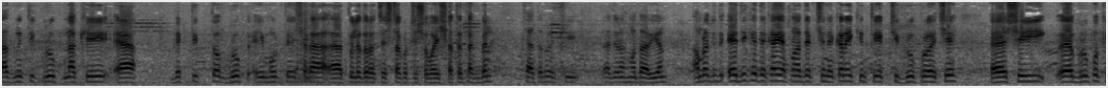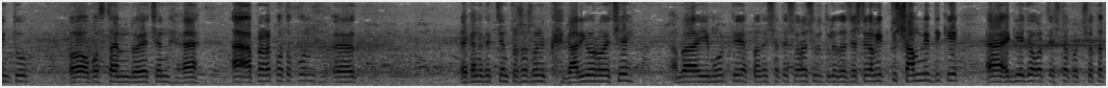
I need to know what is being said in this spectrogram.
রাজনৈতিক গ্রুপ নাকি ব্যক্তিত্ব গ্রুপ এই মুহূর্তে সেটা তুলে ধরার চেষ্টা করছি। সবাই সাথে থাকবেন। সাথে রয়েছি রাজন আহমদ আরিয়ান। আমরা যদি এদিকে দেখাই আপনারা দেখছেন এখানে কিন্তু একটি গ্রুপ রয়েছে। সেই গ্রুপও কিন্তু অবস্থান রয়েছেন। আহ, আপনারা কতক্ষণ এখানে দেখছেন প্রশাসনিক গাড়িও রয়েছে। আমরা এই মুহূর্তে আপনাদের সাথে সরাসরি তুলে ধরার চেষ্টা করি। আমি একটু সামনের দিকে এগিয়ে যাওয়ার চেষ্টা করছি। অর্থাৎ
